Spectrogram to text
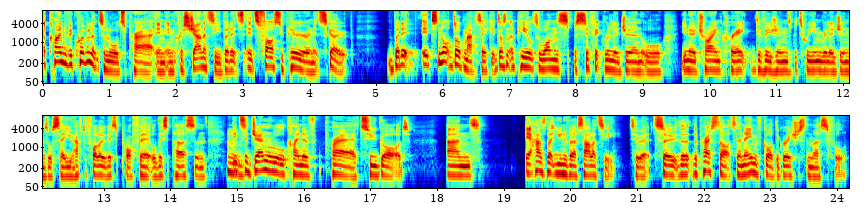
a kind of equivalent to Lord's Prayer in, in Christianity, but it's, it's far superior in its scope. But it, it's not dogmatic. It doesn't appeal to one specific religion or, you know, try and create divisions between religions or say you have to follow this prophet or this person. Hmm. It's a general kind of prayer to God and it has that universality to it. So the, the prayer starts in the name of God, the gracious, the merciful.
